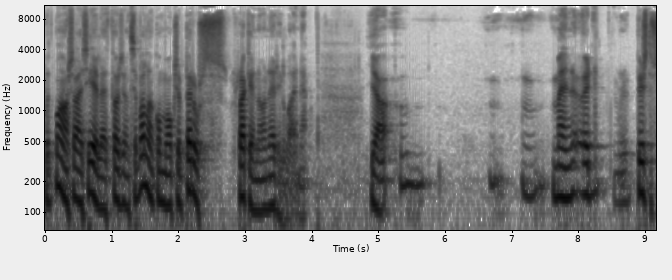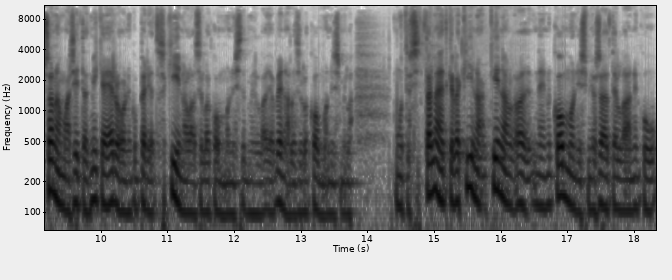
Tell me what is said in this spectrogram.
Mutta maa sai siellä, että toisaalta se vallankumouksen perusrakenne on erilainen. Ja mä en pysty sanomaan sitä, että mikä ero on niin periaatteessa kiinalaisella kommunismilla ja venäläisellä kommunismilla. Mutta tällä hetkellä Kiina, kiinalainen kommunismi, jos ajatellaan niin kuin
